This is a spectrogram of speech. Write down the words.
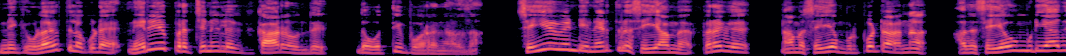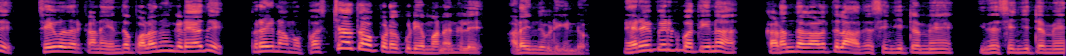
இன்னைக்கு உலகத்தில் கூட நிறைய பிரச்சனைகளுக்கு காரணம் வந்து இந்த ஒத்தி போகிறதுனால தான். செய்ய வேண்டிய நேரத்தில் செய்யாமல் பிறகு நாம் செய்ய முற்பட்டான்னா அதை செய்யவும் முடியாது. செய்வதற்கான எந்த பலனும் கிடையாது. பிறகு நாம் பశ్చాத்தாப்படக்கூடிய மனநிலை அடைந்து விடுகின்றோம். நிறைய பேருக்கு பார்த்தீங்கன்னா கடந்த காலத்தில் அதை செஞ்சிட்டோமே இதை செஞ்சிட்டோமே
